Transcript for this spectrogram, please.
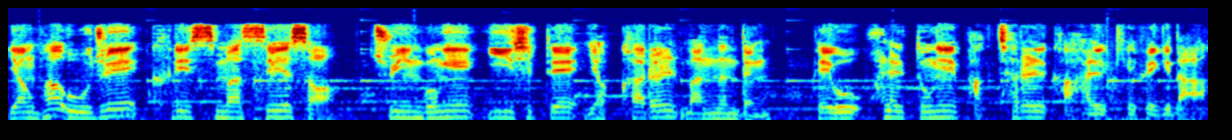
영화 우주의 크리스마스에서 주인공의 20대 역할을 맡는 등 배우 활동에 박차를 가할 계획이다.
